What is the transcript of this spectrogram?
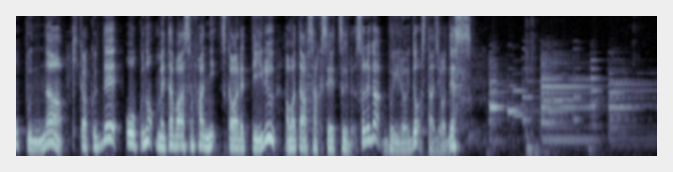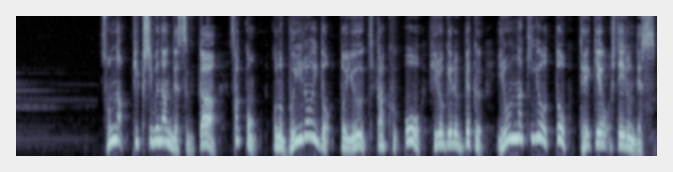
ープンな企画で多くのメタバースファンに使われているアバター作成ツール、それが VRoid Studio です。そんな pixiv なんですが、昨今、この VRoid という企画を広げるべく、いろんな企業と提携をしているんです。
